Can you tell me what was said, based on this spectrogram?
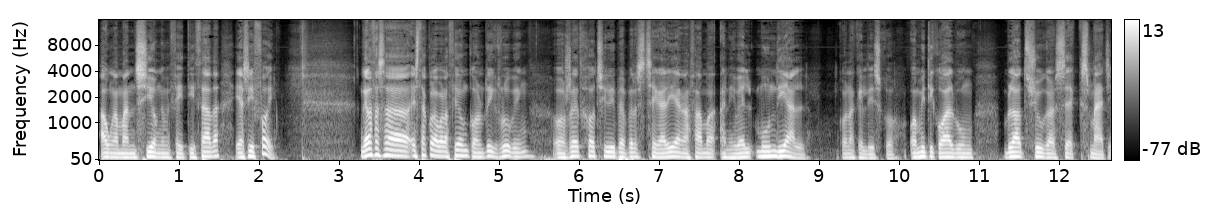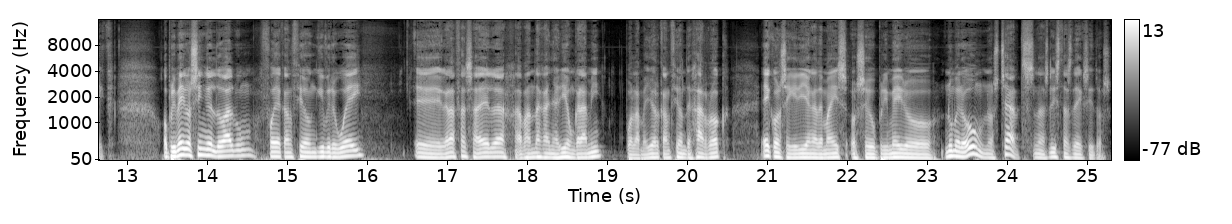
a unha mansión enfeitizada, e así foi. Grazas a esta colaboración con Rick Rubin, os Red Hot Chili Peppers chegarían a fama a nivel mundial con aquel disco, o mítico álbum Blood Sugar Sex Magic. O primeiro single do álbum foi a canción Give It Away, e grazas a ela a banda gañaría un Grammy pola mellor canción de hard rock e conseguirían ademais o seu primeiro número 1 nos charts, nas listas de éxitos.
